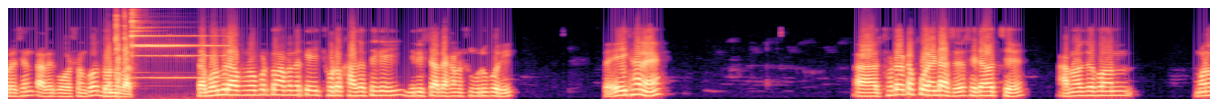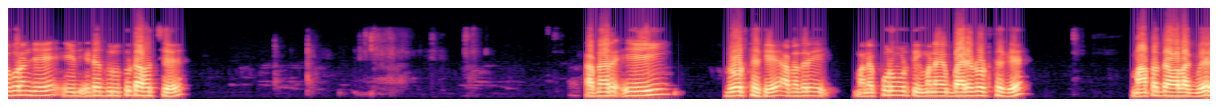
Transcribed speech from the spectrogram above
করেছেন, তাদেরকে অসংখ্য ধন্যবাদ। তা বন্ধুরা, সর্বপ্রথম আপনাদেরকে এই ছোট খাঁচা থেকেই জিনিসটা দেখানো শুরু করি। তো এইখানে ছোট একটা পয়েন্ট আছে, সেটা হচ্ছে আপনারা যখন মনে করেন যে এটার দূরত্বটা হচ্ছে, আপনার এই রোড থেকে আপনাদের মানে পূর্ববর্তী মানে বাইরের রোড থেকে মাপটা দেওয়া লাগবে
